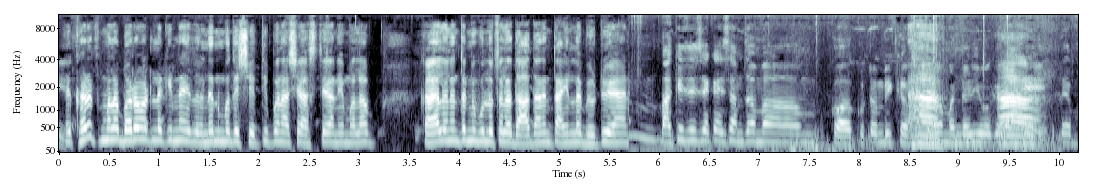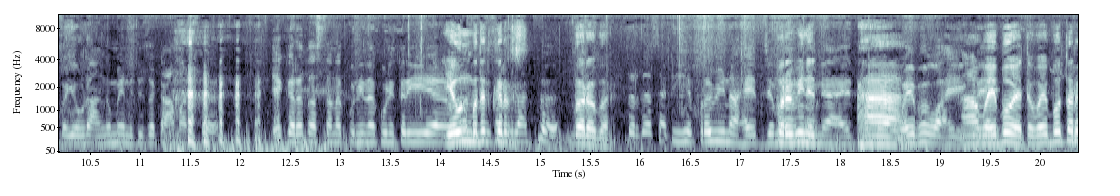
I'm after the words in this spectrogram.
हे खरंच मला बरं वाटलं की नाही लंडनमध्ये शेती पण अशी असते आणि मला कळाल्यानंतर मी बोललो चला दादा आणि ताईंना भेटूया बाकीचे जे काही समजा म, कुटुंबिक. मित्र मंडळी वगैरे. आहे ते ब- एवढं अंग मेहनतीचं काम असतं हे करत असताना कुणी ना कुणीतरी अ, येऊन मदत करत लागतं बरोबर तर त्यासाठी हे प्रवीण आहेत जे प्रवीण आहेत. आहेत हा. वैभव आहे हा इकडे. वैभव आहे तर वैभव तर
